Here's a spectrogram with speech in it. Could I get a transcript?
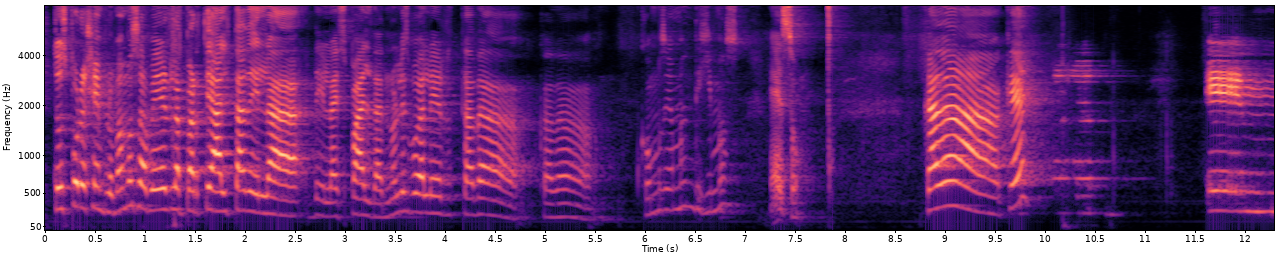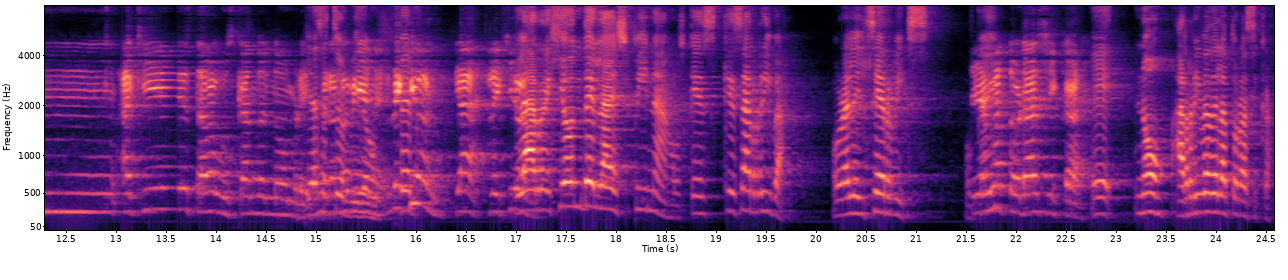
Entonces, por ejemplo, vamos a ver la parte alta de la, de la espalda. No les voy a leer cada, cada, ¿cómo se llaman? Dijimos. Eso. Cada, ¿qué? Em, aquí estaba buscando el nombre. Ya se te olvidó. Región, ya, región. La región de la espina, que es, que es arriba. Órale, el cervix. Se llama torácica. Eh, no, arriba de la torácica.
